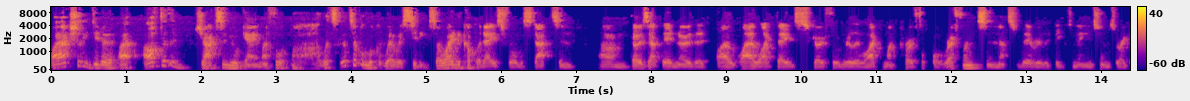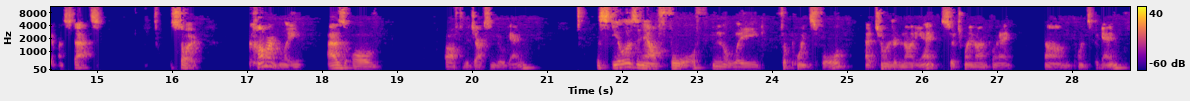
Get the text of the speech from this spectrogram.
I actually did a I, after the Jacksonville game. I thought, oh, let's let's have a look at where we're sitting. So I waited a couple of days for all the stats, and um, those out there know that I, I like Dave Schofield, really like my Pro Football Reference, and that's they're really big to me in terms of where I get my stats. So currently, as of after the Jacksonville game, the Steelers are now fourth in the league for points for at 298, so 29.8 um, points per game.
